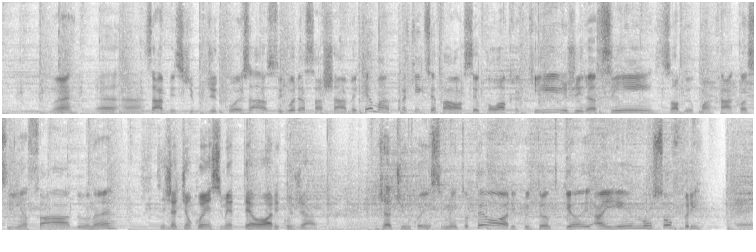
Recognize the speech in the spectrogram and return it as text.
né? Aham. Sabe, esse tipo de coisa. Ah, segura essa chave aqui, mas pra que, que você fala? Ó, você coloca aqui, gira assim, sobe o macaco assim, assado, né? Você já tinha um conhecimento teórico já. Já tinha um conhecimento teórico, e tanto que aí não sofri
